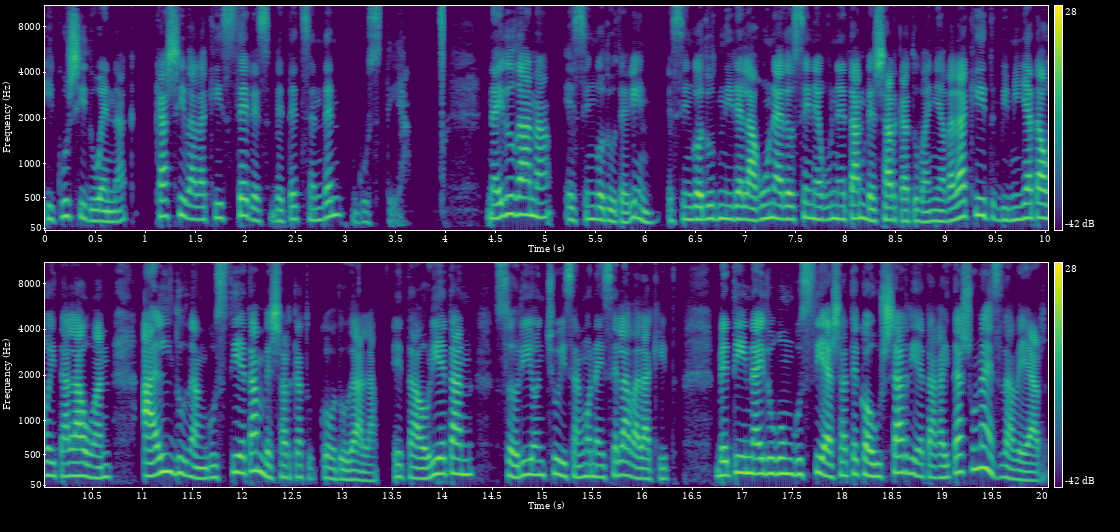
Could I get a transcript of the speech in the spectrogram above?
ikusi duenak, kasi badaki zerez betetzen den guztia. Nahi dudana, ezingo dut egin. Ezingo dut nire laguna edo zein egunetan besarkatu, baina badakit 2008 lauan aldudan guztietan besarkatuko dudala. Eta horietan zoriontsu izango naizela badakit. Beti nahi dugun guztia esateko ausardia eta gaitasuna ez da behar.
